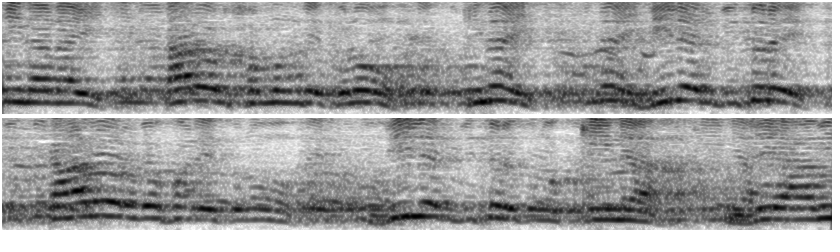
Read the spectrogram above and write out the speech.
কিনা নাই, কারোর সম্বন্ধে কোনো কিনাই দিলের ভিতরে, কারোর ব্যাপারে কোনো, দিলের ভিতরে কোনো কিনা। যে আমি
